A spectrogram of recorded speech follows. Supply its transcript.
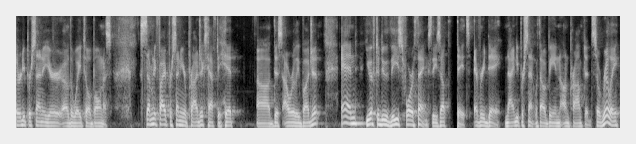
30% of your of the way to a bonus. 75% of your projects have to hit uh, this hourly budget. And you have to do these four things, these updates every day, 90% without being unprompted. So, really,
